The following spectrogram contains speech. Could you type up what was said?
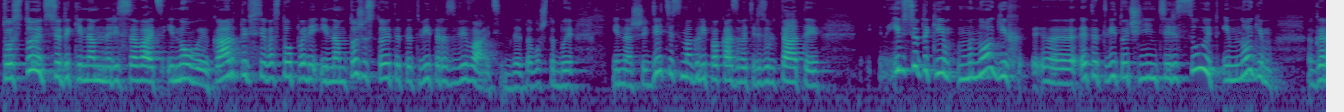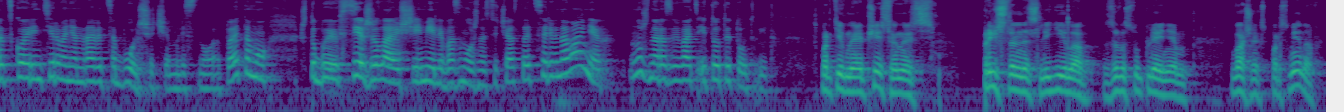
то стоит все-таки нам нарисовать и новые карты в Севастополе, и нам тоже стоит этот вид развивать, для того, чтобы и наши дети смогли показывать результаты. И все-таки многих э, этот вид очень интересует, и многим городское ориентирование нравится больше, чем лесное. Поэтому, чтобы все желающие имели возможность участвовать в соревнованиях, нужно развивать и тот, и тот вид. Спортивная общественность пристально следила за выступлением ваших спортсменов –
